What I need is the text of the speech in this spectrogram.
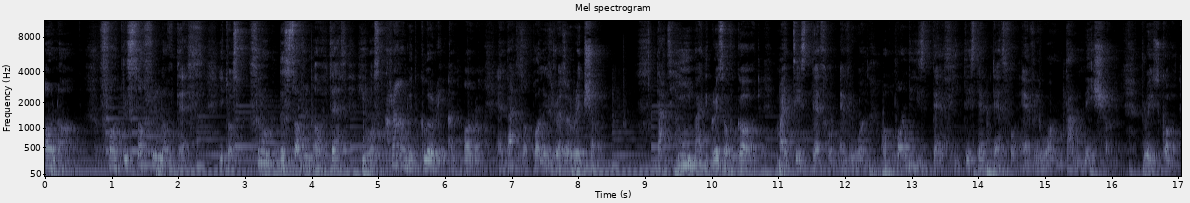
honor for the suffering of death. It was through the suffering of death he was crowned with glory and honor, and that is upon his resurrection. That he, by the grace of God, might taste death for everyone. Upon his death, he tasted death for everyone, damnation. Praise God.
